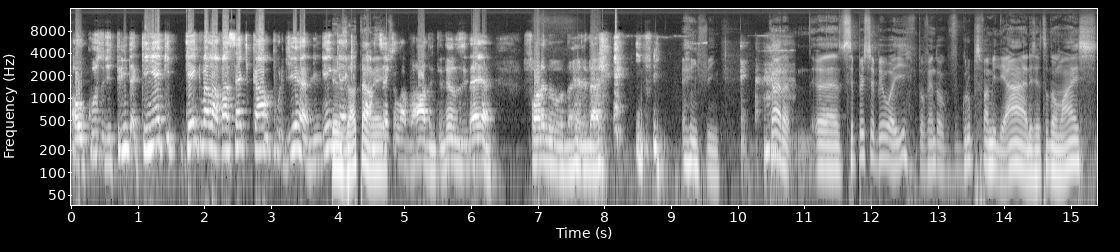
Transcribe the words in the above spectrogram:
ao custo de 30? Quem é que, quem é que vai lavar sete carros por dia? Ninguém Exatamente. quer que o carro seja lavado, entendeu? As ideias fora do, da realidade. Enfim. Enfim. Cara, é, você percebeu aí, tô vendo grupos familiares e tudo mais,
